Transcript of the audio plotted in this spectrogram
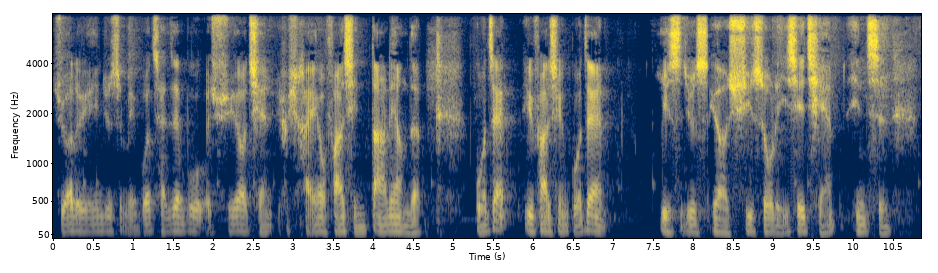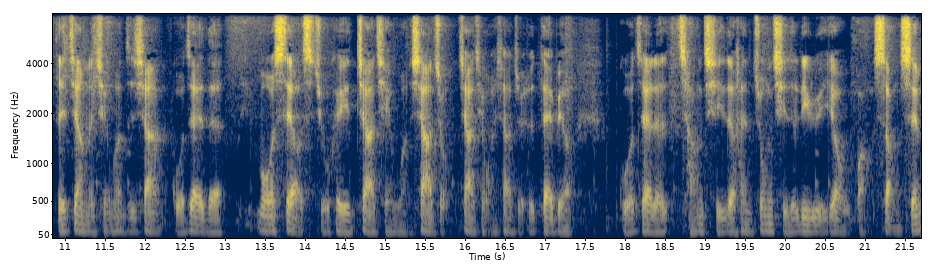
主要的原因就是美国财政部需要钱，还要发行大量的国债。一发行国债，意思就是要吸收了一些钱。因此，在这样的情况之下，国债的 more sales 就会价钱往下走。价钱往下走，就代表国债的长期的和中期的利率要往上升。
